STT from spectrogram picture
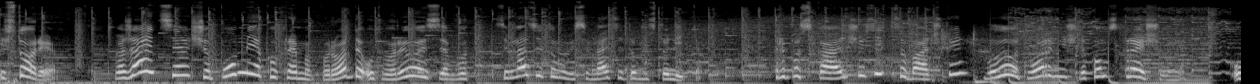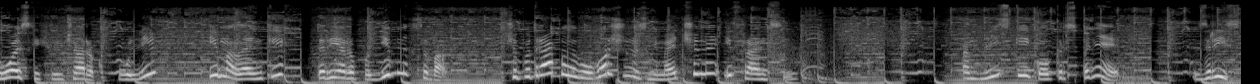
Історія. Вважається, що пумі як окрема порода утворилася в 17-18 століттях. Припускають, що всі собачки були утворені шляхом скрещування угольських вівчарок пулі і маленьких тер'єроподібних собак, що потрапили в Угорщину з Німеччини і Франції. Англійський кокер спаніель. Зріст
